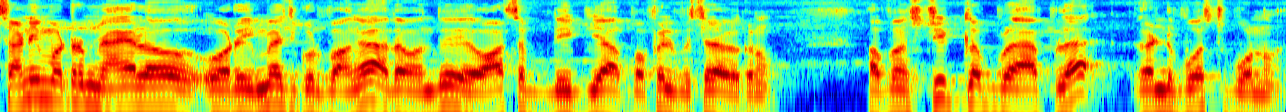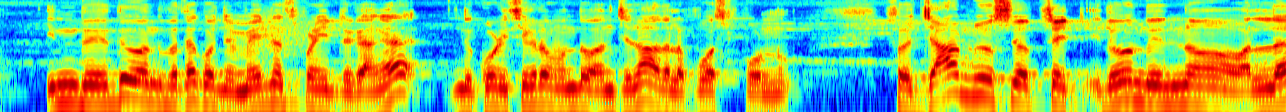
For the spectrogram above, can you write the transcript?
சனி மற்றும் ஞாயிறு ஒரு இமேஜ் கொடுப்பாங்க. அதை வந்து வாட்ஸ்அப் டிபியாக ப்ரொஃபைல் பிக்சராக வைக்கணும். அப்போ ஸ்ட்ரீட் கிளப் ஆப்பில் ரெண்டு போஸ்ட் போடணும். இந்த இது வந்து பார்த்தா கொஞ்சம் மெயின்டெனன்ஸ் பண்ணிகிட்டு இருக்காங்க. இந்த கூடி சீக்கிரம் வந்து வந்துச்சுன்னா அதில் போஸ்ட் போடணும். ஸோ ஜாப் நியூஸ் வெப்சைட் இது வந்து இன்னும் வரல.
